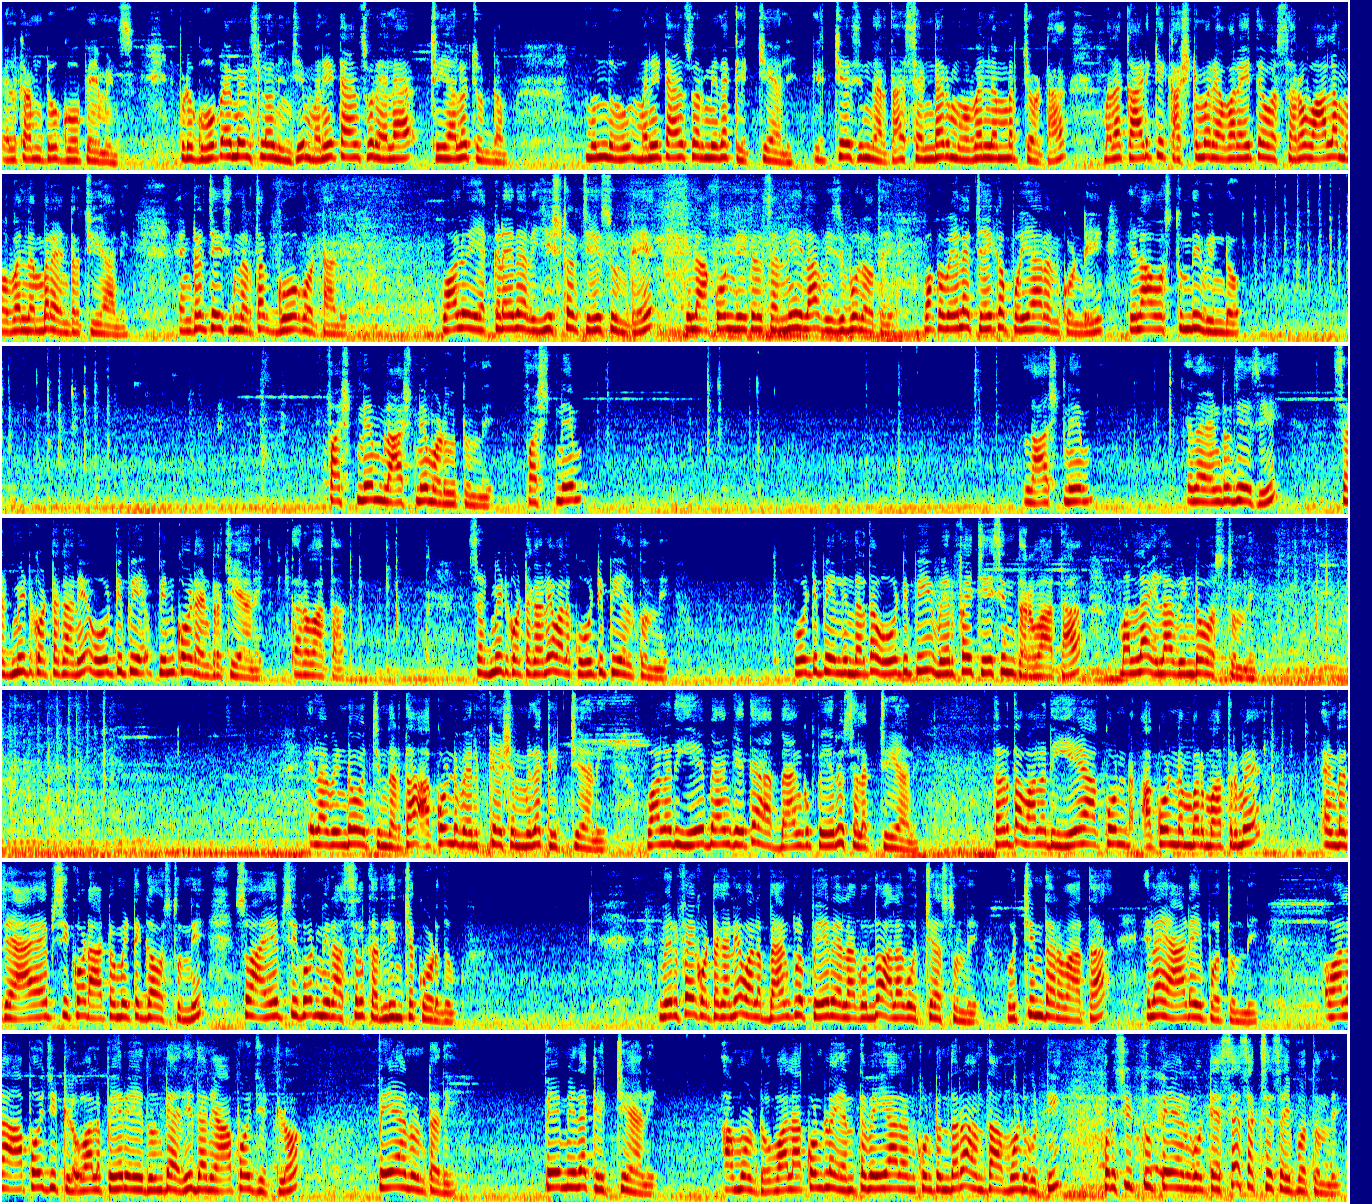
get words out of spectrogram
Welcome to go payments. ఇప్పుడు go పేమెంట్స్లో నుంచి మనీ ట్రాన్స్ఫర్ ఎలా చేయాలో చూద్దాం. ముందు మనీ ట్రాన్స్ఫర్ మీద క్లిక్ చేయాలి. క్లిక్ చేసిన తర్వాత సెండర్ మొబైల్ నెంబర్ చోట మన కాడికి కస్టమర్ ఎవరైతే వస్తారో వాళ్ళ మొబైల్ నెంబర్ ఎంటర్ చేయాలి. ఎంటర్ చేసిన తర్వాత గో కొట్టాలి. వాళ్ళు ఎక్కడైనా రిజిస్టర్ చేసి ఉంటే ఇలా అకౌంట్ డీటెయిల్స్ అన్నీ ఇలా విజిబుల్ అవుతాయి. ఒకవేళ చేయకపోయారనుకోండి ఇలా వస్తుంది window. First name last name అడుగుతుంది. ఫస్ట్ నేమ్ లాస్ట్ నేమ్ ఇలా ఎంటర్ చేసి సబ్మిట్ కొట్టగానే ఓటీపీ పిన్ కోడ్ ఎంటర్ చేయాలి. తర్వాత సబ్మిట్ కొట్టగానే వాళ్ళకు ఓటీపీ వెళ్తుంది. ఓటీపీ వెళ్ళిన తర్వాత ఓటీపీ వెరిఫై చేసిన తర్వాత మళ్ళీ ఇలా విండో వస్తుంది. ఇలా విండో వచ్చిన తర్వాత అకౌంట్ వెరిఫికేషన్ మీద క్లిక్ చేయాలి. వాళ్ళది ఏ బ్యాంక్ అయితే ఆ బ్యాంక్ పేరు సెలెక్ట్ చేయాలి. తర్వాత వాళ్ళది ఏ అకౌంట్ అకౌంట్ నెంబర్ మాత్రమే ఎంటర్ చేయాలి. ఐఎఫ్సి కోడ్ ఆటోమేటిక్గా వస్తుంది. సో ఐఎఫ్సి కోడ్ మీరు అస్సలు కదిలించకూడదు. వెరిఫై కొట్టగానే వాళ్ళ బ్యాంకులో పేరు ఎలాగుందో అలాగ వచ్చేస్తుంది. వచ్చిన తర్వాత ఇలా యాడ్ అయిపోతుంది. వాళ్ళ ఆపోజిట్లో వాళ్ళ పేరు ఏది ఉంటే అది దాని ఆపోజిట్లో పే అని ఉంటుంది. పే మీద క్లిక్ చేయాలి. అమౌంట్ వాళ్ళ అకౌంట్లో ఎంత వేయాలనుకుంటున్నారో అంత అమౌంట్ కొట్టి ప్రొసీడ్ టు పే అని కొట్టేస్తే సక్సెస్ అయిపోతుంది.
